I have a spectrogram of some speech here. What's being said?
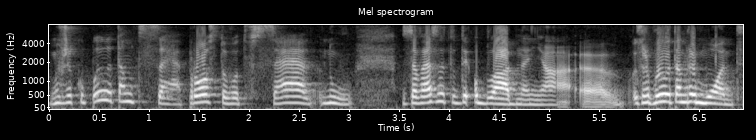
Ми вже купили там все, просто от все. ну, Завезли туди обладнання, е, зробили там ремонт.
